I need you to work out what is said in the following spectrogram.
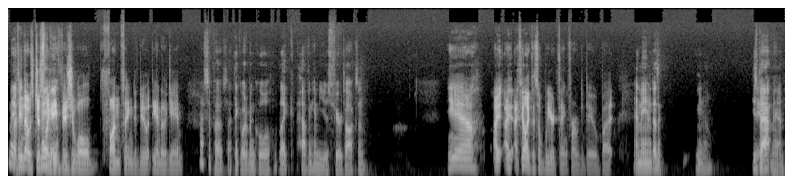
maybe. I think that was just like a visual fun thing to do at the end of the game. I suppose. I think it would have been cool, like having him use fear toxin. Yeah, I, I, I feel like that's a weird thing for him to do, but I mean, it doesn't. You know, he's Yeah. Batman.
